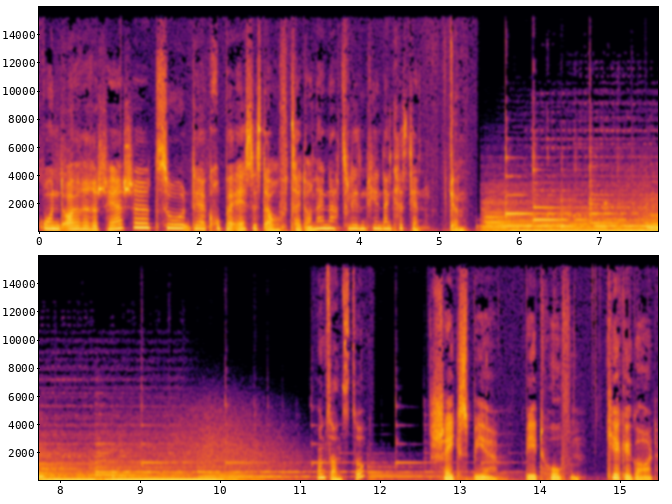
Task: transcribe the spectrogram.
Und eure Recherche zu der Gruppe S ist auch auf Zeit Online nachzulesen. Vielen Dank, Christian. Gern. Und sonst so? Shakespeare, Beethoven, Kierkegaard.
